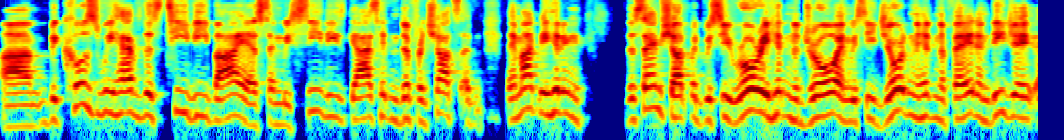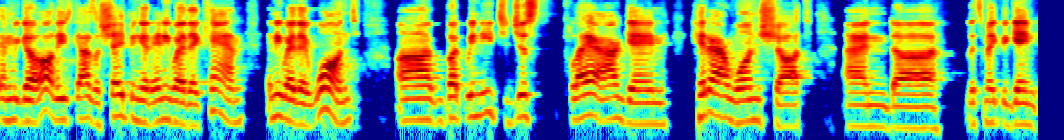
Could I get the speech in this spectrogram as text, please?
Um, because we have this tv bias and we see these guys hitting different shots and they might be hitting the same shot, but we see Rory hitting a draw and we see Jordan hitting a fade and DJ, and we go, oh, these guys are shaping it any way they can, any way they want. Uh, but we need to just play our game, hit our one shot, and uh, let's make the game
